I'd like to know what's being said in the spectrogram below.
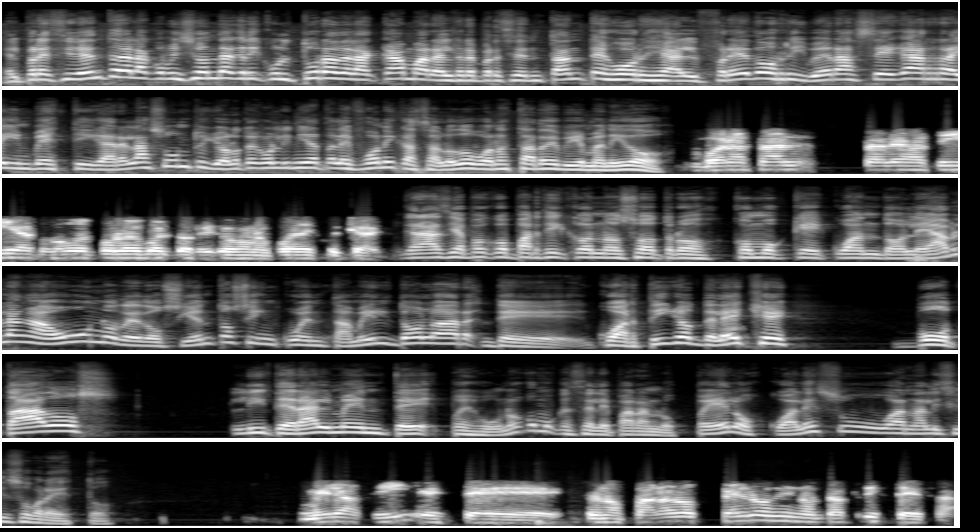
El presidente de la Comisión de Agricultura de la Cámara, el representante Jorge Alfredo Rivera Segarra, investigará el asunto y yo lo tengo en línea telefónica. Saludos, buenas tardes, bienvenido. Buenas tardes a ti y a todo el pueblo de Puerto Rico que nos puede escuchar. Gracias por compartir con nosotros. Como que cuando le hablan a uno de 250 mil dólares de cuartillos de leche botados literalmente, pues uno como que se le paran los pelos. ¿Cuál es su análisis sobre esto? Mira, sí, este, se nos paran los pelos y nos da tristeza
